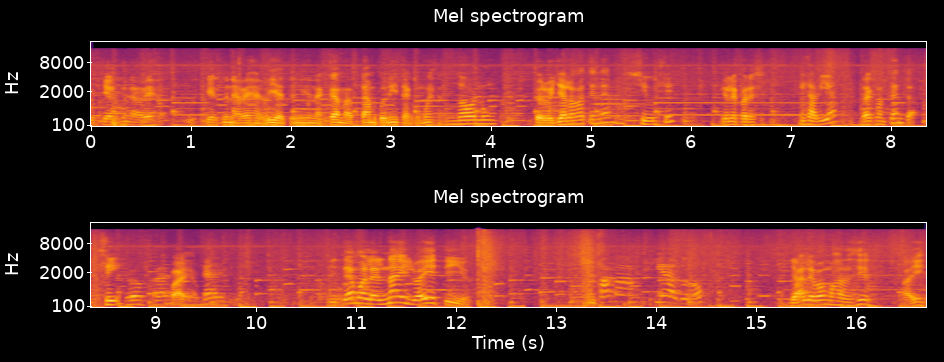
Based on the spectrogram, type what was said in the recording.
¿Usted alguna vez, usted alguna vez había tenido una cama tan bonita como esta? No, nunca. Pero ya la va a tener. Sí, sí. ¿Qué le parece? ¿Y está bien? ¿Está contenta? Sí. Vaya. Quitémosle el nailo ahí, tío. ¿no? Ya le vamos a decir. Ahí.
